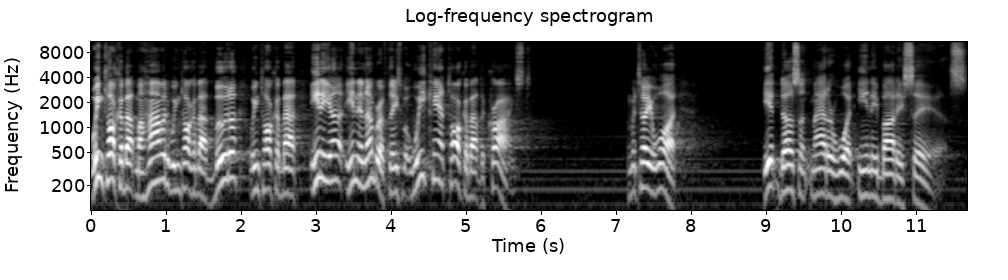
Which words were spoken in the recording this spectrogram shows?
We can talk about Muhammad, we can talk about Buddha, we can talk about any, uh, any number of things, but we can't talk about the Christ. Let me tell you what, it doesn't matter what anybody says.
